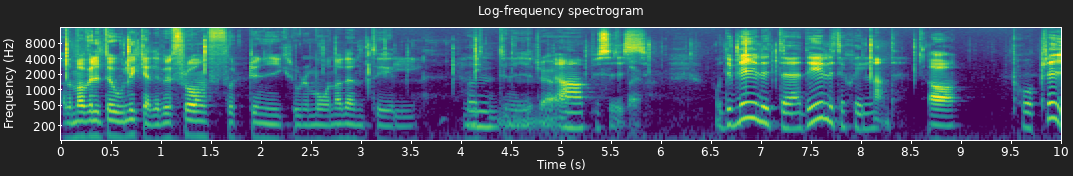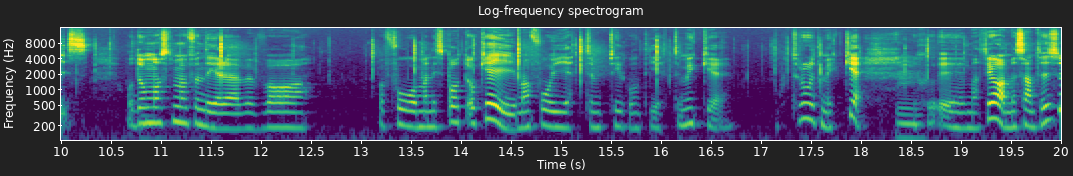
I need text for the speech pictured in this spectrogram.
Ja, de har väl lite olika. Det är väl från 49 kronor i månaden till 99 tror jag. Ja, precis. Sådär. Och det blir lite, det är lite skillnad. Ja. på pris. Och då måste man fundera över vad, vad får man i spot? Okej, man får ju jätte, tillgång till jättemycket, otroligt mycket eh, material. Men samtidigt så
